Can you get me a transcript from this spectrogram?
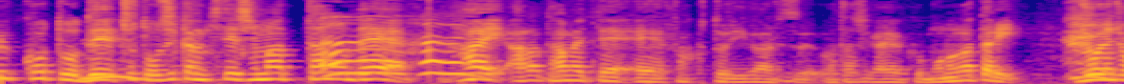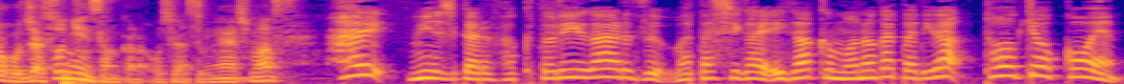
うことで、ちょっとお時間来てしまったので、はい、改めて、えーファクトリーガールズ、私が描く物語、上演情報、じゃあソニンさんからお知らせお願いします。はい。ミュージカルファクトリーガールズ、私が描く物語は東京公演、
